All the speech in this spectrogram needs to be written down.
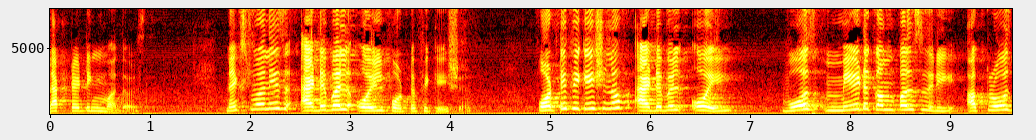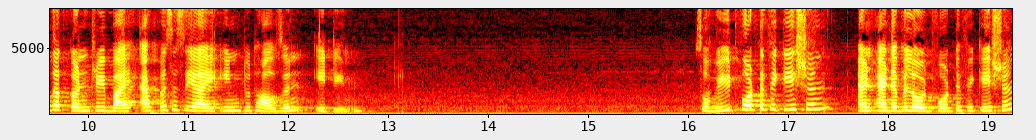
lactating mothers. Next one is edible oil fortification. Fortification of edible oil was made compulsory across the country by FSSAI in 2018. So wheat fortification and edible oil fortification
